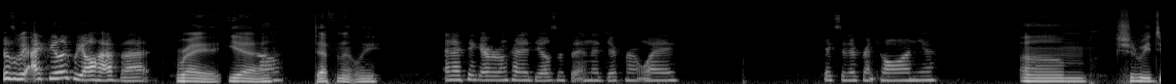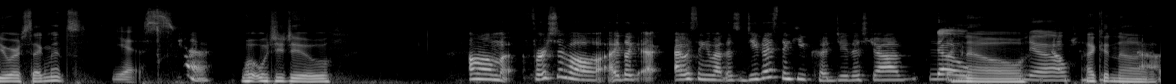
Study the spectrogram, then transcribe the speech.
Because we, I feel like we all have that, right yeah know? definitely and I think everyone kind of deals with it in a different way. Takes a different toll on you. um should we do our segments Yes. Yeah. what would you do Um. First of all, I like. I, I was thinking about this. Do you guys think you could do this job? No. no No. i could not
